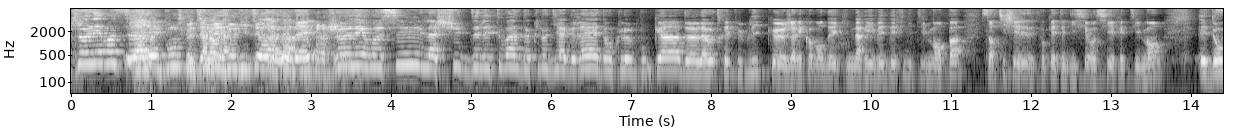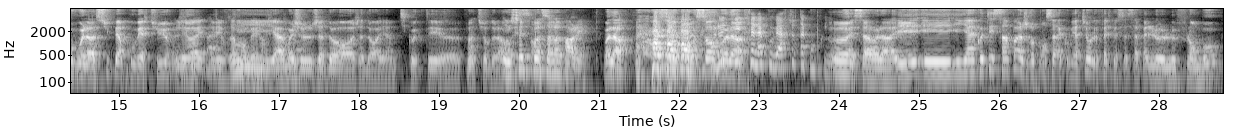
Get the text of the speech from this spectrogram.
Je l'ai reçu La réponse que tous les auditeurs Voilà. attendaient. Je l'ai reçu, La chute de l'étoile de Claudia Gray, donc le bouquin de la Haute République que j'avais commandé, qui n'arrivait définitivement pas, sorti chez Pocket Edition aussi, effectivement. Et donc voilà, super couverture. Elle est, ouais, elle est vraiment Qui- belle. hein. Ah, moi j'adore, j'adore, il y a un petit côté euh, peinture de la On sait de quoi ça va parler. Voilà, on sent, on sent, Le voilà. titre et la couverture, t'as compris. Ouais. C'est ça, voilà. Et et il y a un côté sympa, je repensais à la couverture, le fait que ça s'appelle le, le flambeau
